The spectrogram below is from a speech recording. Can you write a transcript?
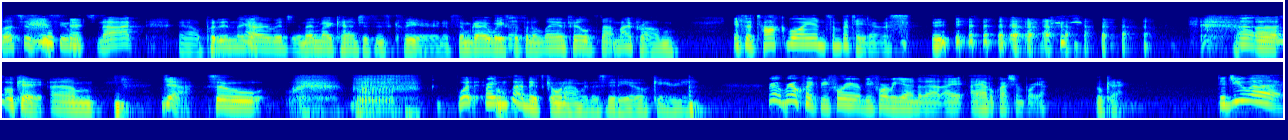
let's just assume it's not, and I'll put it in the Yeah. garbage, and then my conscience is clear. And if some guy wakes up in a landfill, it's not my problem. It's a talk boy and some potatoes. uh, okay, um, yeah. So, what Right. what is going on with this video, Gary? Real, real quick before before we get into that, I, I have a question for you. Okay. Did you uh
